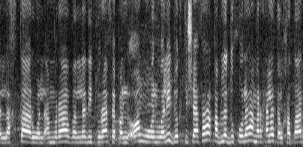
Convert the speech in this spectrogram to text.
الأخطار والأمراض الذي ترافق الأم والوليد واكتشافها قبل دخولها مرحلة الخطر.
